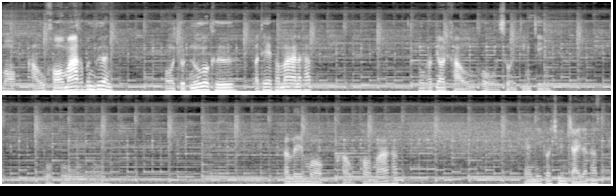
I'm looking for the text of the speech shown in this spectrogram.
หมอกเขาคอม้าครับเพื่อนๆโอ้จุดนู้นก็คือประเทศพม่านะครับดูครับยอดเขาโอ้โหสวยจริง ๆ โอ้โหทะเลหมอกเขาคอม้าครับ แค่นี้ก็ชื่นใจแล้วครับ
